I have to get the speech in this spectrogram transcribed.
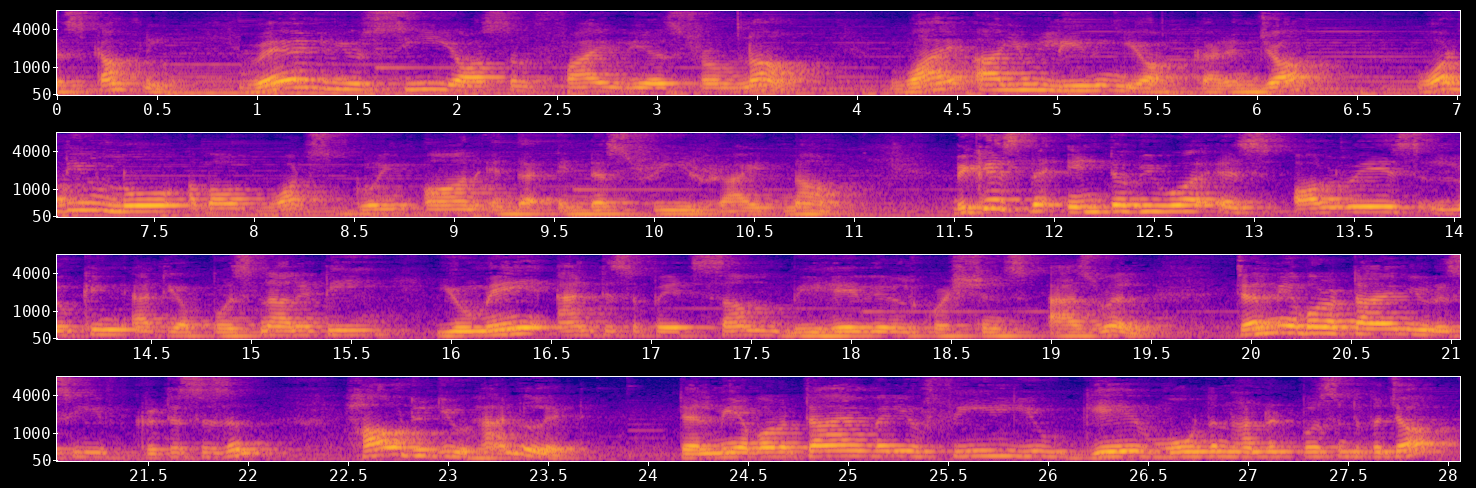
this company? Where do you see yourself five years from now? Why are you leaving your current job? what do you know about what's going on in the industry right now? Because the interviewer is always looking at your personality, you may anticipate some behavioral questions as well. Tell me about a time you received criticism. How did you handle it? Tell me about a time when you feel you gave more than 100% to the job.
